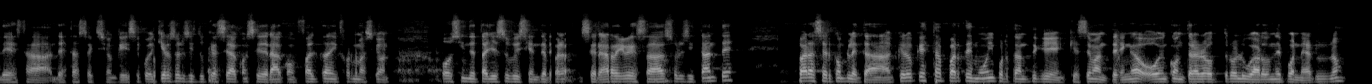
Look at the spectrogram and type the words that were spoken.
de esta, de esta sección, que dice cualquier solicitud que sea considerada con falta de información o sin detalle suficiente será regresada al solicitante para ser completada. Creo que esta parte es muy importante que, que, se mantenga o encontrar otro lugar donde ponerlo,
